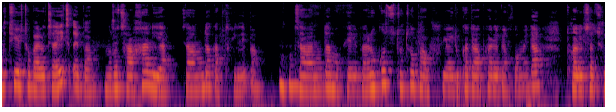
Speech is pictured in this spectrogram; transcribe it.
ურთიერთობა როცა იწყება, როცა ახალია, ძალიან უნდა გაფრთხილება. ძალიან უნდა მოფერება, როგორც თოთო ბავშვი, აი რო გადააფარებენ ხოლმე და თვალებსაც რო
